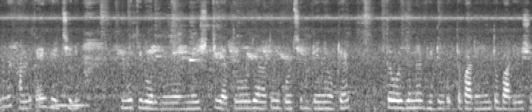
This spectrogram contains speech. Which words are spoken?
মানে হালকাই ভিড় ছিল। মানে কী বলব, মিষ্টি এত জ্বালাতন করছিল ট্রেনে উঠে, তো ওই জন্য ভিডিও করতে পারিনি। তো বাড়ি এসে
